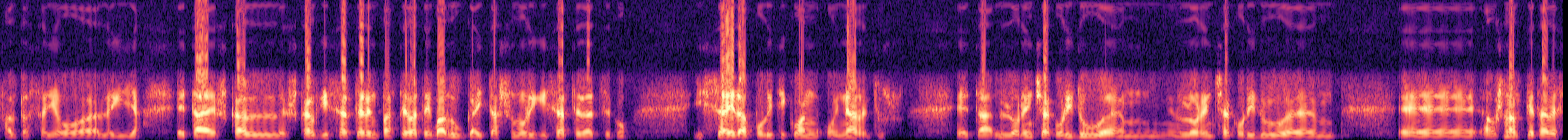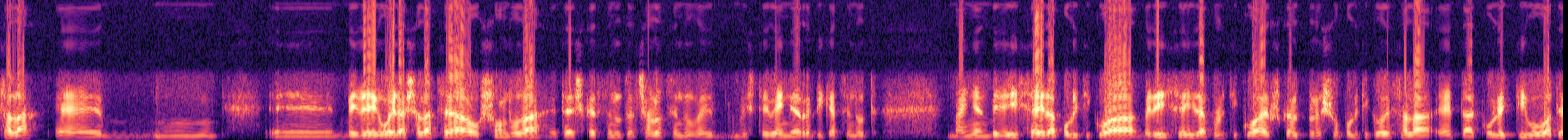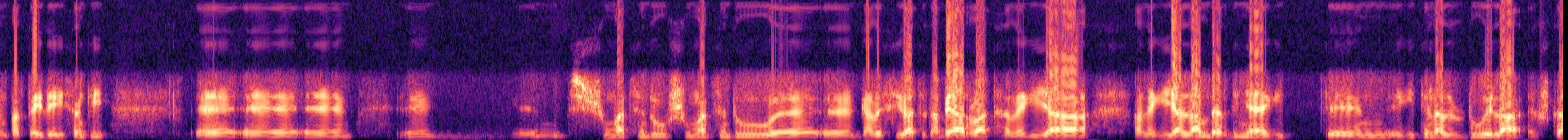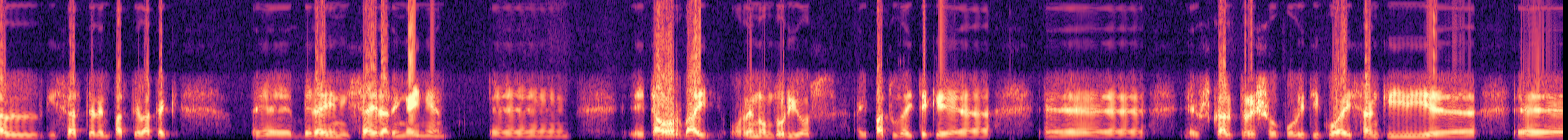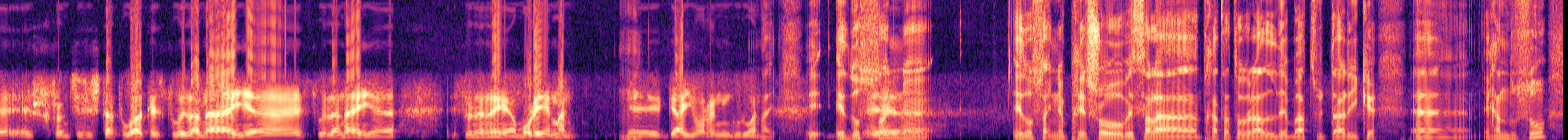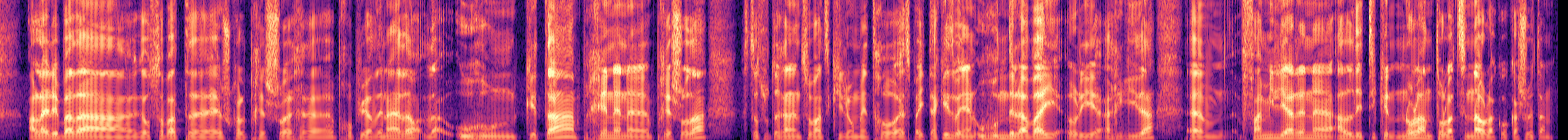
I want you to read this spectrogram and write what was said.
falta zaio legia eta euskal euskal gizartearen parte batek badu gaitasun hori gizarteratzeko. Izaera politikoan oinarrituz eta Lorentzak hori du Lorentzak hori du eh, hausnarketa bezala e, mm, e, bere egoera salatzea oso ondo da, eta eskertzen dut, atxalotzen du, beste behin errepikatzen dut, baina bere izaera politikoa, bere izaera politikoa euskal preso politiko bezala eta kolektibo baten parteide izanki e, e, e, e, sumatzen du, sumatzen du e, e, gabezi bat eta behar bat alegia, alegia lan berdina egiten, egiten alduela euskal gizarteren parte batek e, beraien izaeraren gainean. E, Eta hor bai, horren ondorioz, aipatu daiteke e, e, Euskal preso politikoa izanki e, e, frantzese estatuak ez duela nahi, e, ez duela nahi, e, ez duela nahi amore eman mm. e, gai horren inguruan. Bai. E, edo zain... E... Edo zain preso bezala tratatu alde batzutarik eh, erranduzu, Hala ere bada gauza bat eh, Euskal Presoer eh, propioa dena edo, da urrunketa, jenen eh, preso da, ez da zute garen zomat kilometro ezpaitakiz, baina urrun dela bai, hori argi da, familiaren aldetik nola antolatzen da olako kasuetan?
